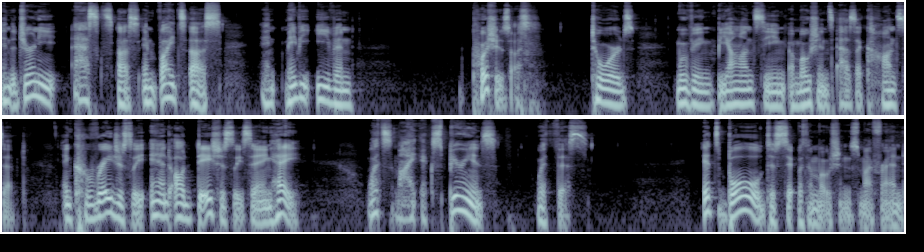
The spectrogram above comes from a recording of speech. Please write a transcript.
And the journey asks us, invites us, and maybe even pushes us towards moving beyond seeing emotions as a concept and courageously and audaciously saying, Hey, what's my experience with this? It's bold to sit with emotions, my friend.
